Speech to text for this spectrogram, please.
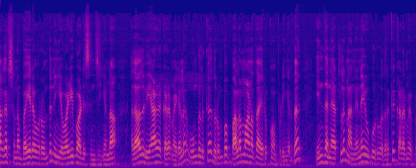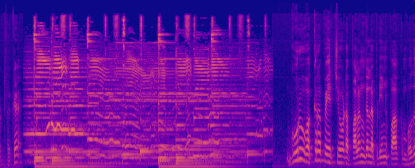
ஆகர்ஷண பைரவரை வந்து நீங்கள் வழிபாடு செஞ்சீங்கன்னா அதாவது வியாழக்கிழமைகளில் உங்களுக்கு அது ரொம்ப பலமானதாக இருக்கும் அப்படிங்கிறத இந்த நேரத்தில் நான் நினைவு கூறுவதற்கு கடமைப்பட்டிருக்கேன். குரு வக்கர பயிற்சியோட பலன்கள் அப்படின்னு பார்க்கும்போது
